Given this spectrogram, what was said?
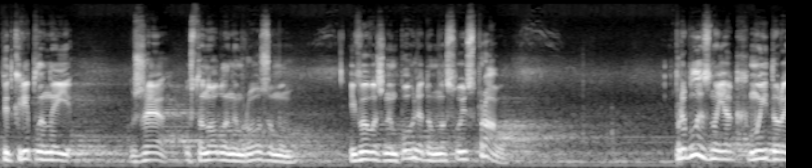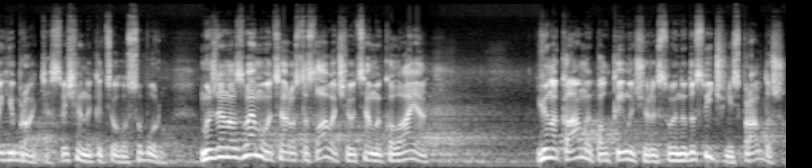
підкріплений вже установленим розумом і виваженим поглядом на свою справу. Приблизно як мої дорогі браття, священники цього собору. Ми ж не назвемо отця Ростислава чи отця Миколая юнаками, палкими через свою недосвідченість, правда ж?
